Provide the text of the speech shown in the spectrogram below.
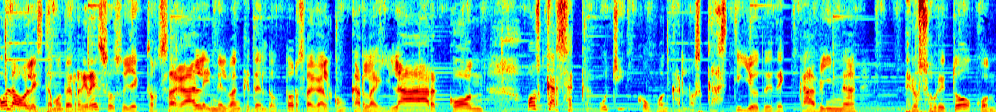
Hola, hola, estamos de regreso. Soy Héctor Zagal en el banquete del doctor Zagal con Carla Aguilar, con Oscar Sakaguchi, con Juan Carlos Castillo desde cabina, pero sobre todo con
